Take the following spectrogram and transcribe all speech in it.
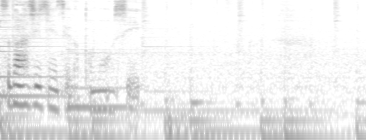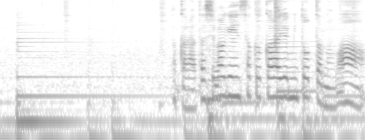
素晴らしい人生だと思うし。だから私は原作から読み取ったのは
